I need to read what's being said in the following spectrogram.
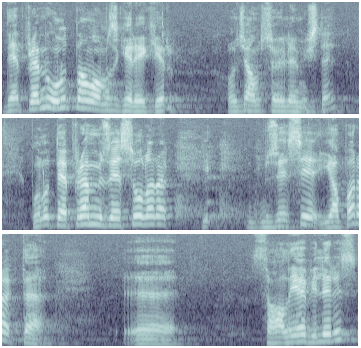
Depremi unutmamamız gerekir. Hocam söylemişti. Bunu deprem müzesi olarak müzesi yaparak da e, sağlayabiliriz.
